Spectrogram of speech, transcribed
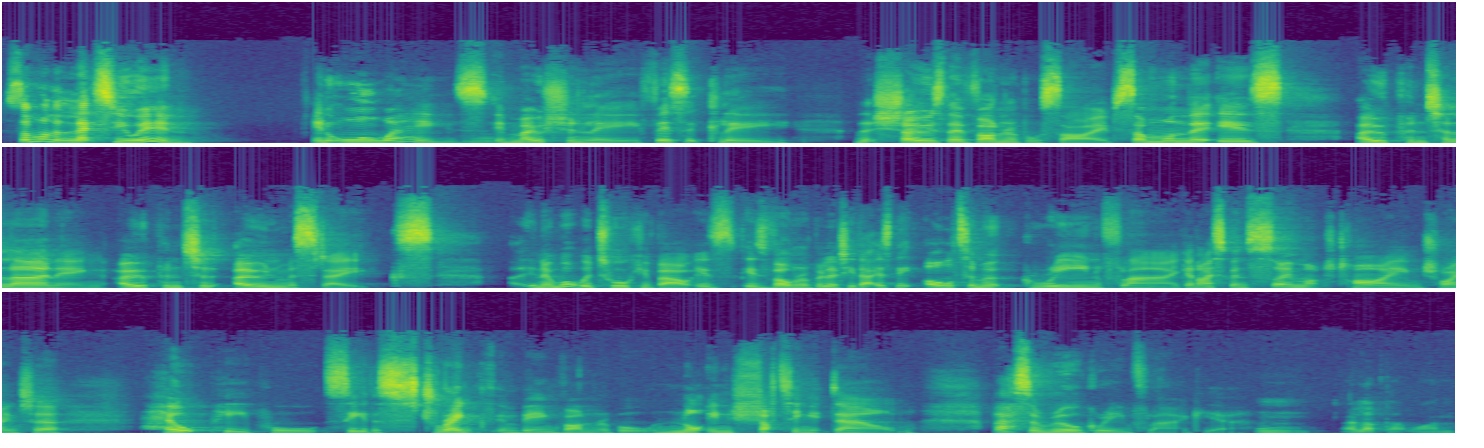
someone that lets you in in all ways hmm. emotionally physically that shows their vulnerable side someone that is open to learning open to own mistakes you know what we're talking about is is vulnerability that is the ultimate green flag and i spend so much time trying to help people see the strength in being vulnerable not in shutting it down that's a real green flag yeah mm, I love that one.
